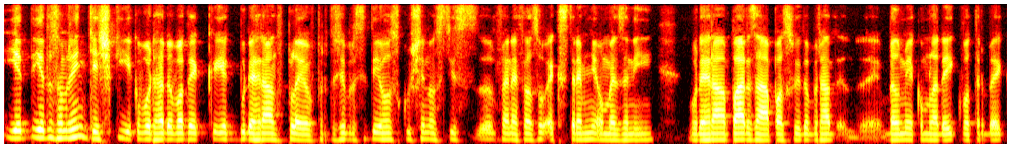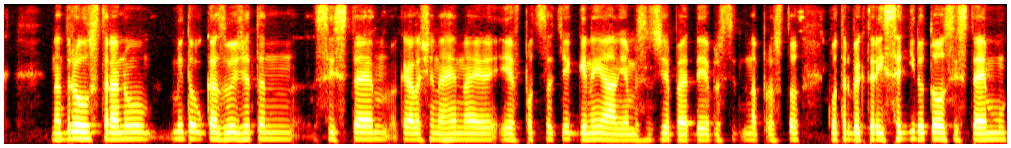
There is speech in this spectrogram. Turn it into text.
je, je to samozřejmě těžký jako odhadovat, jak, jak bude hrát v playoff, protože prostě ty jeho zkušenosti v NFL jsou extrémně omezený. Odehrál pár zápasů, je to pořád eh, velmi jako mladý quarterback. Na druhou stranu mi to ukazuje, že ten systém Kyle Shanahana je, je v podstatě geniální. Já myslím si, že Purdy je prostě naprosto quarterback, který sedí do toho systému.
